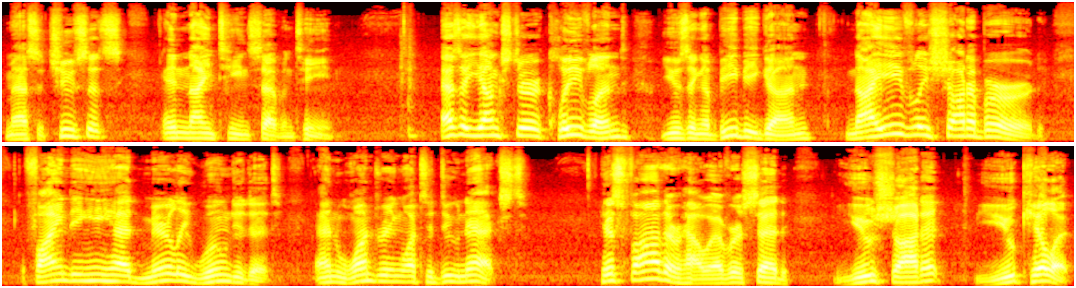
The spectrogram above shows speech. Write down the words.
Massachusetts, in 1917. As a youngster, Cleveland, using a BB gun, naively shot a bird finding he had merely wounded it and wondering what to do next. His father, however, said, You shot it, you kill it.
